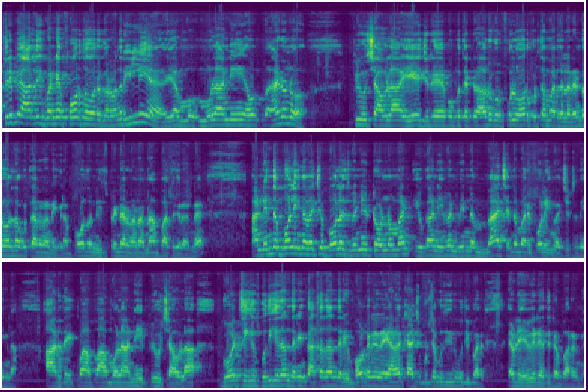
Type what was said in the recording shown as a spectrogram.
திருப்பி ஹார்திக் பாண்டியா ஃபோர்த் ஓவருக்கு வந்துட்டு இல்லையே மு- Mulani I don't know Piyush Chawla aged முப்பத்தெட்டு அவருக்கு ஃபுல் ஓவர் கொடுத்த மாதிரி இல்லை. ரெண்டு ஓவர் தான் கொடுத்தாருன்னு நினைக்கிறேன். போதும் நீ ஸ்பின்னர் வேணாம் நான் பார்த்துக்கிறேன்னு. அண்ட் இந்த போலிங்கை வச்சு bowlers win tournament you can even win a match இந்த மாதிரி போலிங் வச்சுட்டு இருந்தீங்கன்னா. ஹார்திக் பாப்பா முலானி பியூஷ் சாவ்லா கோட்ஸிக்கு குதிக்க தான் தெரியும் கத்த தான் தெரியும் பவுண்டரியில் யாராவது கேட்ச் பிடிச்சா குதிக்கணும்னு குதிப்பார். எப்படி எவ்வளோ எடுத்துகிட்டு பாருங்க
